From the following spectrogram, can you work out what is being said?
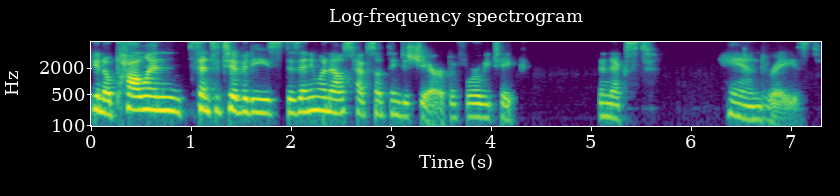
you know, pollen sensitivities. Does anyone else have something to share before we take the next hand raised?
